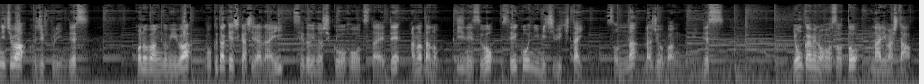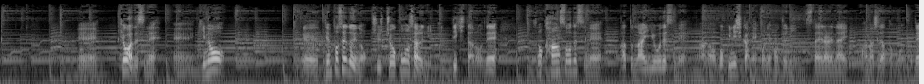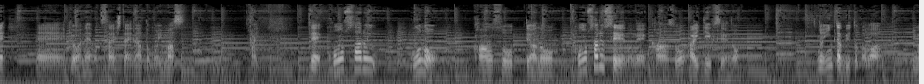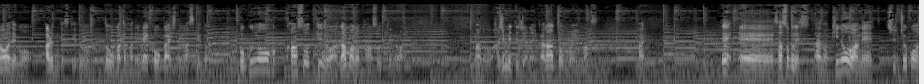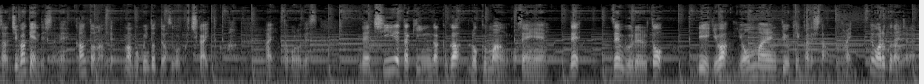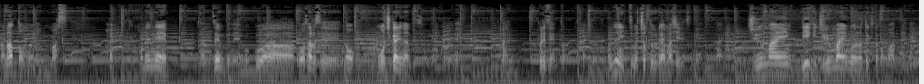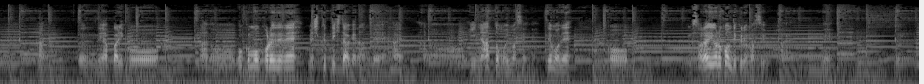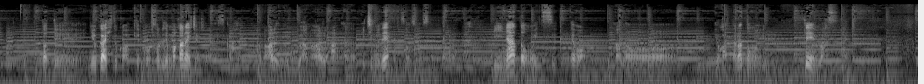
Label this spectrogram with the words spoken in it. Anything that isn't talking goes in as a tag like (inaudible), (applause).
んにちは、フジップリンです。この番組は僕だけしか知らないセドリの思考法を伝えてあなたのビジネスを成功に導きたい。そんなラジオ番組です。4回目の放送となりました。えー今日はですね、えー昨日、えー店舗セドリの出張コンサルに行ってきたので、その感想ですね、あと内容ですね、あの、僕にしかね、これ本当に伝えられないお話だと思うので、えー今日はね、お伝えしたいなと思います。はい。で、コンサル後の感想って、あの、コンサル生のね、感想、ITF 生の、のインタビューとかは、今までもあるんですけど、動画とかでね、公開してますけど、僕の感想っていうのは、生の感想っていうのは、あの、初めてじゃないかなと思います。はい。で、えー早速です。あの、昨日はね、出張コンサル千葉県でしたね。関東なんで、まあ僕にとってはすごく近いとか、はい、ところです。で、仕入れた金額が6万5千円。で、全部売れると、利益は4万円という結果でした。はい。で、悪くないんじゃないかなと思います。はい。これね、あの全部ね、僕はコンサル生のお持ち帰りなんですよね、これね。はい。プレゼント。はい。これで、ね、いつもちょっと羨ましいですね。はい。10万円、利益10万円超えの時とかもあってね。はい。ういうのね、やっぱりこう、あのー僕もこれでね、飯食ってきたわけなんで、はい。あのーいいなと思いますよね。でもね、こう、それは喜んでくれますよ。はい。ね。うん。だって、入会費とか結構それで賄えちゃうじゃないですか。あの、ある部、あの、ある、ああの一部ね。そうそうそう。だから、いいなと思いつつ、でも、あのーよかったなと思ってます。はい。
